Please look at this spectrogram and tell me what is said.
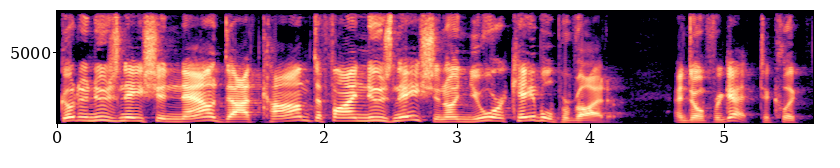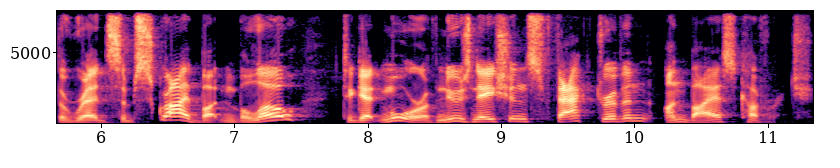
Go to newsnationnow.com to find News Nation on your cable provider. And don't forget to click the red subscribe button below to get more of News Nation's fact driven, unbiased coverage.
